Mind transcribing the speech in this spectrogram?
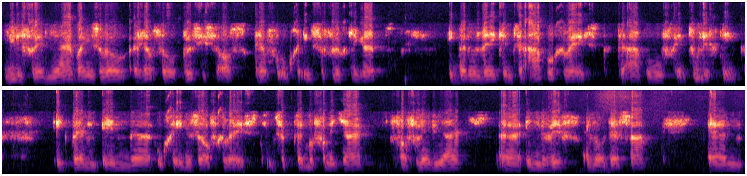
juli verleden jaar, waar je zowel heel veel Russische als heel veel Oekraïnse vluchtelingen hebt. Ik ben een week in Ter Apel geweest. Ter Apel hoeft geen toelichting. Ik ben in uh, Oekraïne zelf geweest in september van dit jaar, van verleden jaar, uh, in Lviv en Odessa. En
